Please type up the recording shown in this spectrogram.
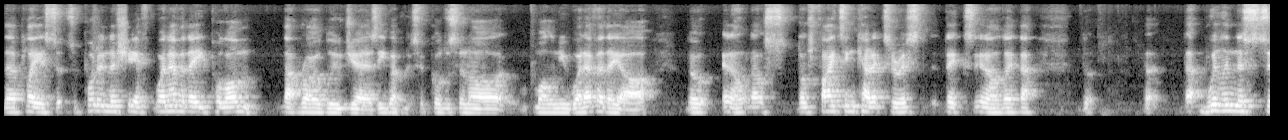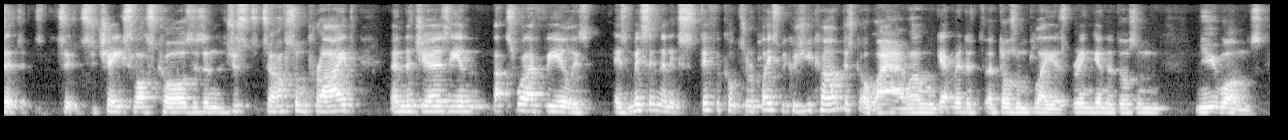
their players to, to put in a shift whenever they pull on that royal blue jersey, whether it's at Goodison or Molineux, whatever they are you know those those fighting characteristics, you know that that that, that willingness to, to, to chase lost causes and just to have some pride in the jersey, and that's what I feel is is missing, and it's difficult to replace because you can't just go, wow, well, we'll get rid of a dozen players, bring in a dozen new ones.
